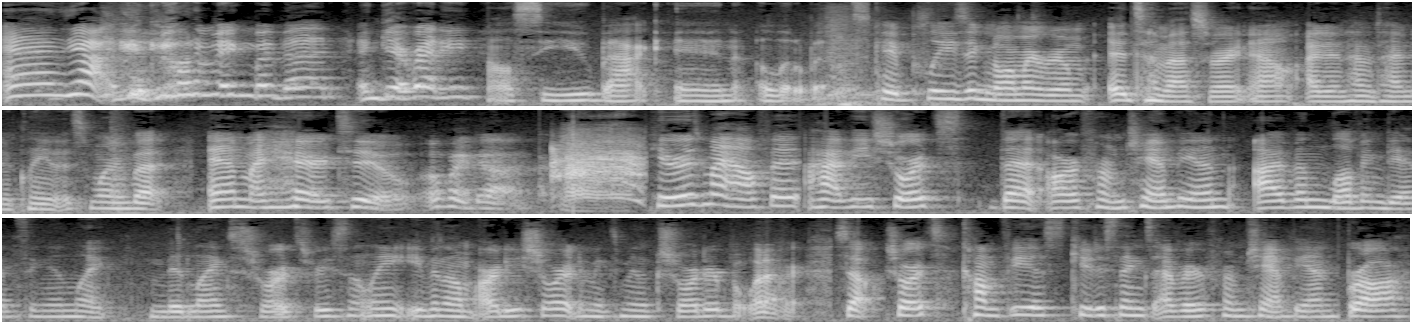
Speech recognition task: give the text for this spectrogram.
And yeah, I gotta make my bed and get ready. I'll see you back in a little bit. Okay, please ignore my room. It's a mess right now. I didn't have time to clean it this morning, but, and my hair too. Oh my God. Here is my outfit. I have these shorts that are from Champion. I've been loving dancing in like mid-length shorts recently, even though I'm already short, it makes me look shorter, but whatever. So shorts, comfiest, cutest things ever from Champion. Bra,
